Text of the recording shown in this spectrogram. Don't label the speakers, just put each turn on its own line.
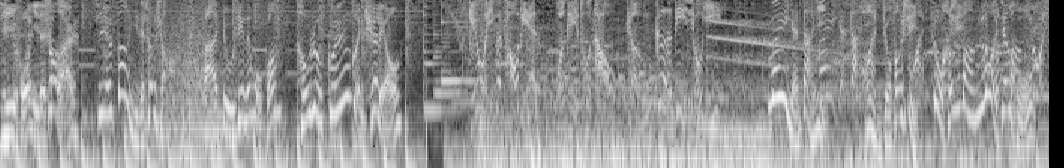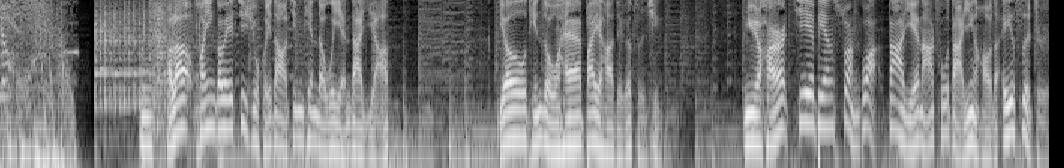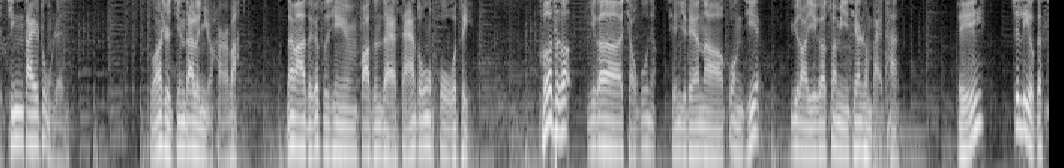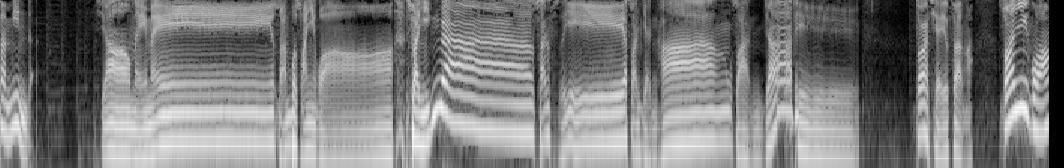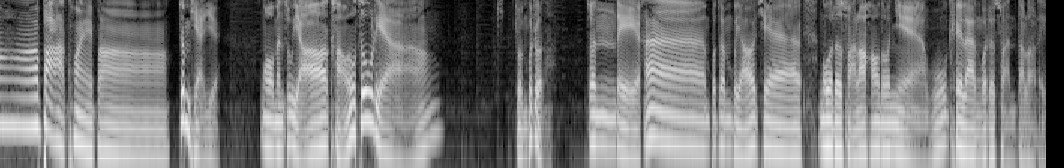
激活你的双耳，解放你的双手，把笃定的目光投入滚滚车流。给我一个槽点，我可以吐槽整个地球仪。微言大义，换种方式纵横网络江湖。
好了，欢迎各位继续回到今天的微言大义啊。有听众还摆一下这个事情：女孩街边算卦，大爷拿出打印好的 A 四纸，惊呆众人。主要是惊呆了女孩吧。来嘛，这个事情发生在山东菏泽。菏泽一个小姑娘前几天呢逛街，遇到一个算命先生摆摊。诶，这里有个算命的，小妹妹，算不算一卦？算姻缘，算事业，算健康，算家庭，多少钱一算啊？算一卦八块八，这么便宜？我们主要靠走量，准不准啊？准得很，不准不要钱。我都算了好多年，乌克兰我都算到了嘞。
